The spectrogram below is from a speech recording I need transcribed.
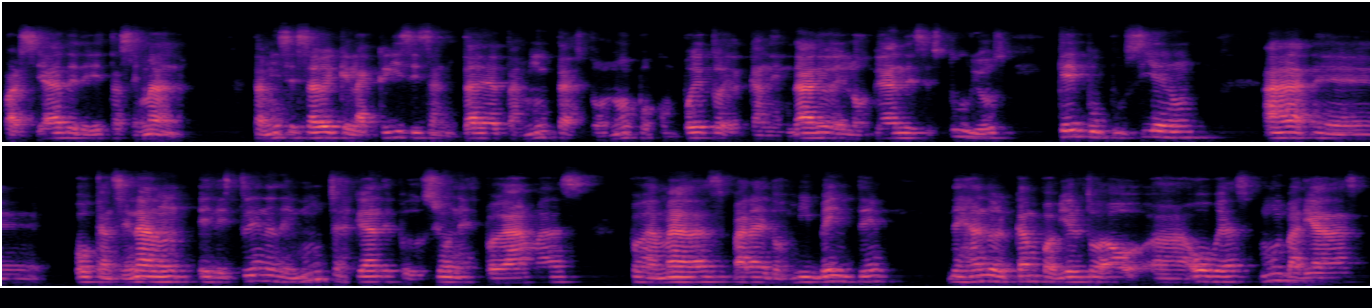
parcial desde esta semana. También se sabe que la crisis sanitaria también trastornó por completo el calendario de los grandes estudios que propusieron eh, o cancelaron el estreno de muchas grandes producciones programas, programadas para el 2020, dejando el campo abierto a, a obras muy variadas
